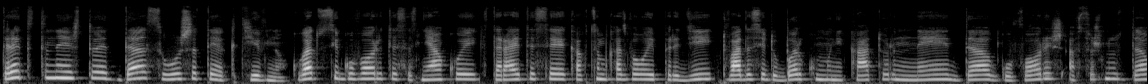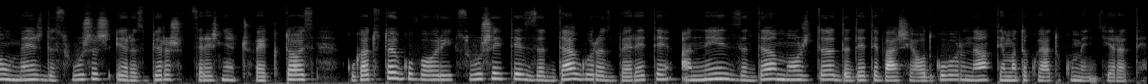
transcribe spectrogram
Третото нещо е да слушате активно. Когато си говорите с някой, старайте се, както съм казвала и преди, това да си добър комуникатор не да говориш, а всъщност да умееш да слушаш и разбираш от срещния човек. Тоест, когато той говори, слушайте за да го разберете, а не за да може да дадете вашия отговор на темата, която коментирате.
